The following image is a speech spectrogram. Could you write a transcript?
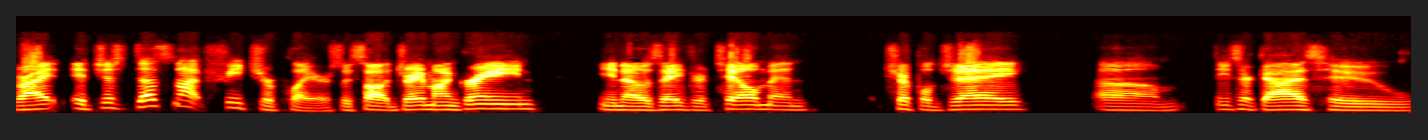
right? It just does not feature players. We saw Draymond Green you know Xavier Tillman Triple J. Um, these are guys who,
